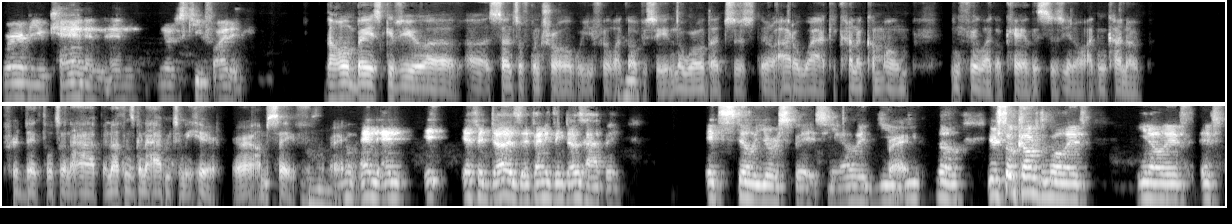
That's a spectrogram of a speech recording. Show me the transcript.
wherever you can and and you know just keep fighting the home base gives you a, a sense of control where you feel like mm-hmm. obviously in the world that's just you know out of whack you kind of come home and you feel like okay this is you know i can kind of predict what's going to happen nothing's going to happen to me here right? i'm safe mm-hmm. right and and it, if it does if anything does happen it's still your space you know you, right. you you're so comfortable if you know if if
